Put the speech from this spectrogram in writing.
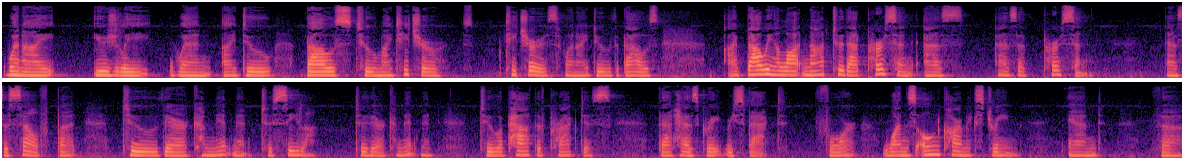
When I usually, when I do bows to my teacher, teachers, when I do the bows, I'm bowing a lot not to that person as as a person, as a self, but to their commitment to sila, to their commitment to a path of practice that has great respect for one's own karmic stream and the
